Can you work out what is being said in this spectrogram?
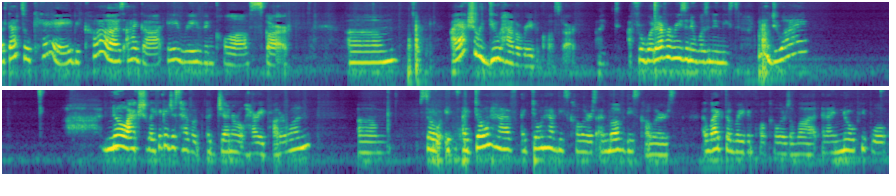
but that's okay because I got a Ravenclaw scarf. Um, I actually do have a Ravenclaw scarf. I, for whatever reason, it wasn't in these. No, do I? No, actually, I think I just have a, a general Harry Potter one. Um, so it's I don't have I don't have these colors. I love these colors. I like the Ravenclaw colors a lot, and I know people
